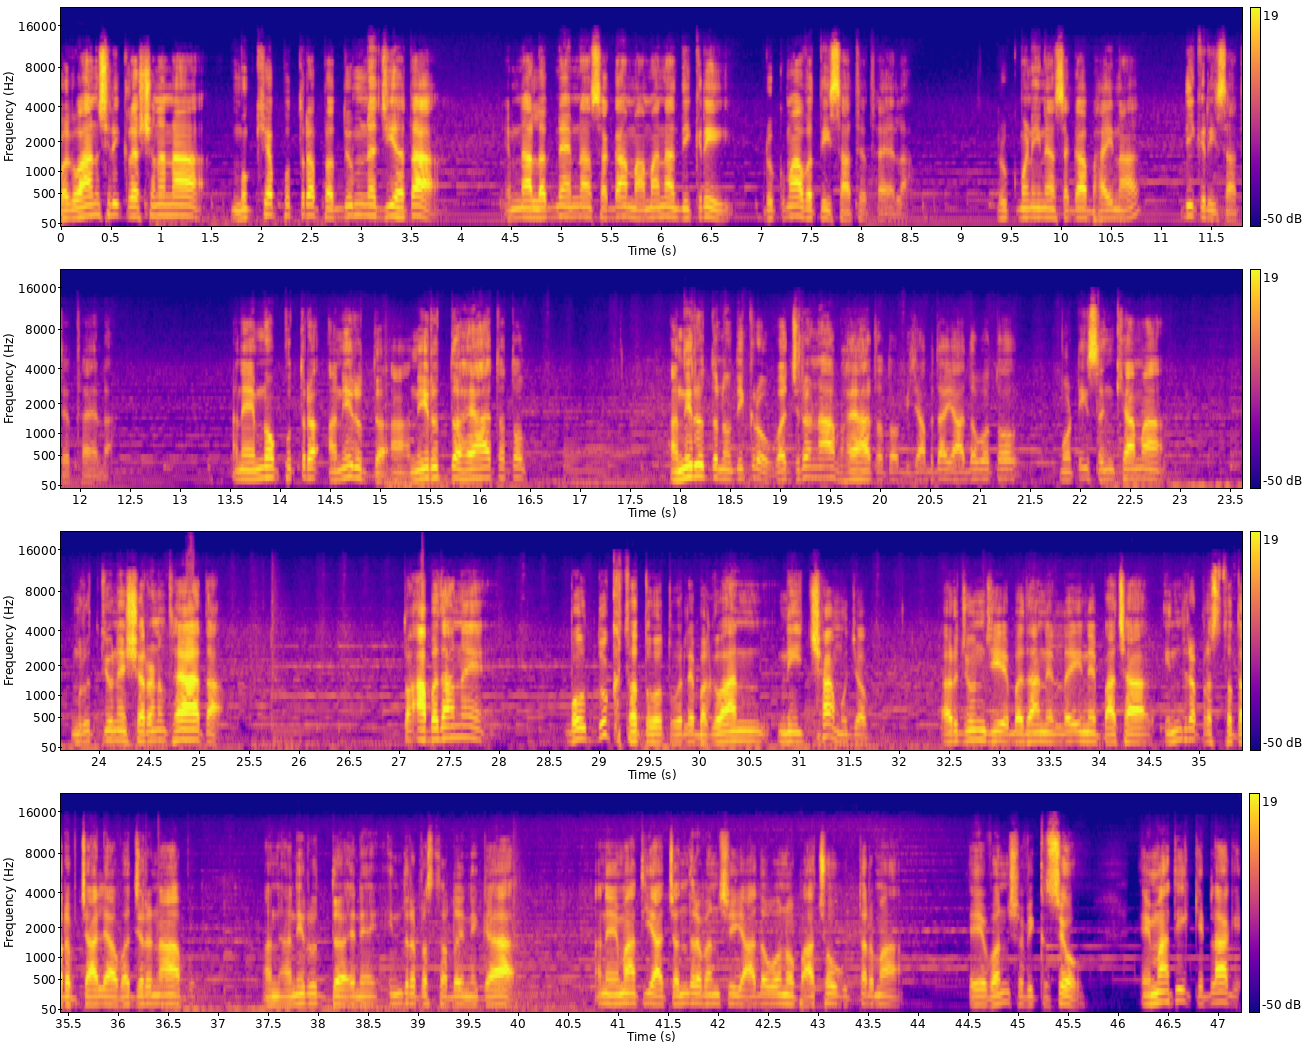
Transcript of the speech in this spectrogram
ભગવાન શ્રી કૃષ્ણના મુખ્ય પુત્ર પ્રદ્યુમ્નજી હતા. એમના લગ્ન એમના સગા મામાના દીકરી રૂકમાવતી સાથે થયેલા. રૂકમણીના સગા ભાઈના દીકરી સાથે થયેલા. અને એમનો પુત્ર અનિરુદ્ધ અનિરુદ્ધ હયાત હતો. અનિરુદ્ધનો દીકરો વજ્રનાભ હયાત હતો. બીજા બધા યાદવો તો મોટી સંખ્યામાં મૃત્યુને શરણ થયા હતા. તો આ બધાને બહુ દુઃખ થતું હતું એટલે ભગવાનની ઈચ્છા મુજબ અર્જુનજીએ બધાને લઈને પાછા ઇન્દ્રપ્રસ્થ તરફ ચાલ્યા, વજ્રનાભ અને અનિરુદ્ધ એને ઇન્દ્રપ્રસ્થ લઈને ગયા. અને એમાંથી આ ચંદ્રવંશી યાદવોનો પાછો ઉત્તરમાં એ વંશ વિકસ્યો. એમાંથી કેટલાક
